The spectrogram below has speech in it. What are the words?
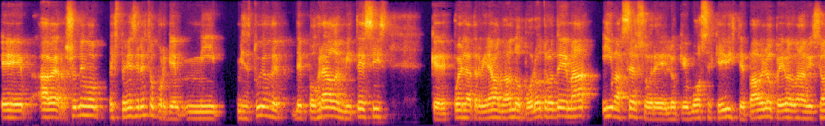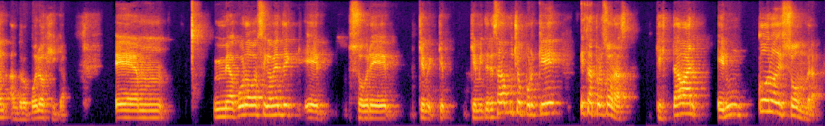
eh, a ver, yo tengo experiencia en esto porque mis estudios de, posgrado en mi tesis, que después la terminé abandonando por otro tema, iba a ser sobre lo que vos escribiste, Pablo, pero de una visión antropológica. Em, me acuerdo básicamente eh, sobre que, que me interesaba mucho porque estas personas que estaban en un cono de sombra,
